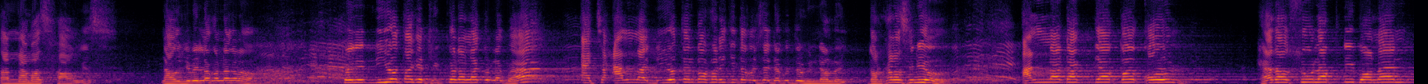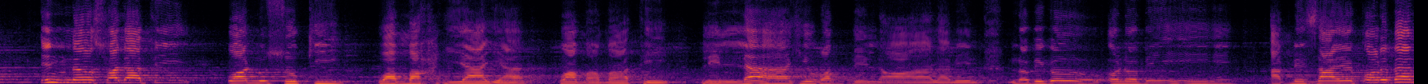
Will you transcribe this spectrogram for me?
তার নামাজ ফাও গেছে। নাউজুবিল্লা কোনা কেন? তাহলে নিয়ত আগে ঠিক করা লাগবে লাগবে হ্যাঁ? আচ্ছা। আল্লাহ নিয়তের ব্যাপারে কি তা কইছে এটা কিন্তু লই। দরকার আছে নিয়ত? আল্লাহ ডাক দেয়া কয় কৌল হে রাসূল আপনি বলেন ইন্না সালাতি ওয়া নুসুকি ওয়া মাহইয়ায়া ওয়া মামাতি লিল্লাহি রাব্বিল আলামিন। নবী গো ও নবী আপনি যায় করবেন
